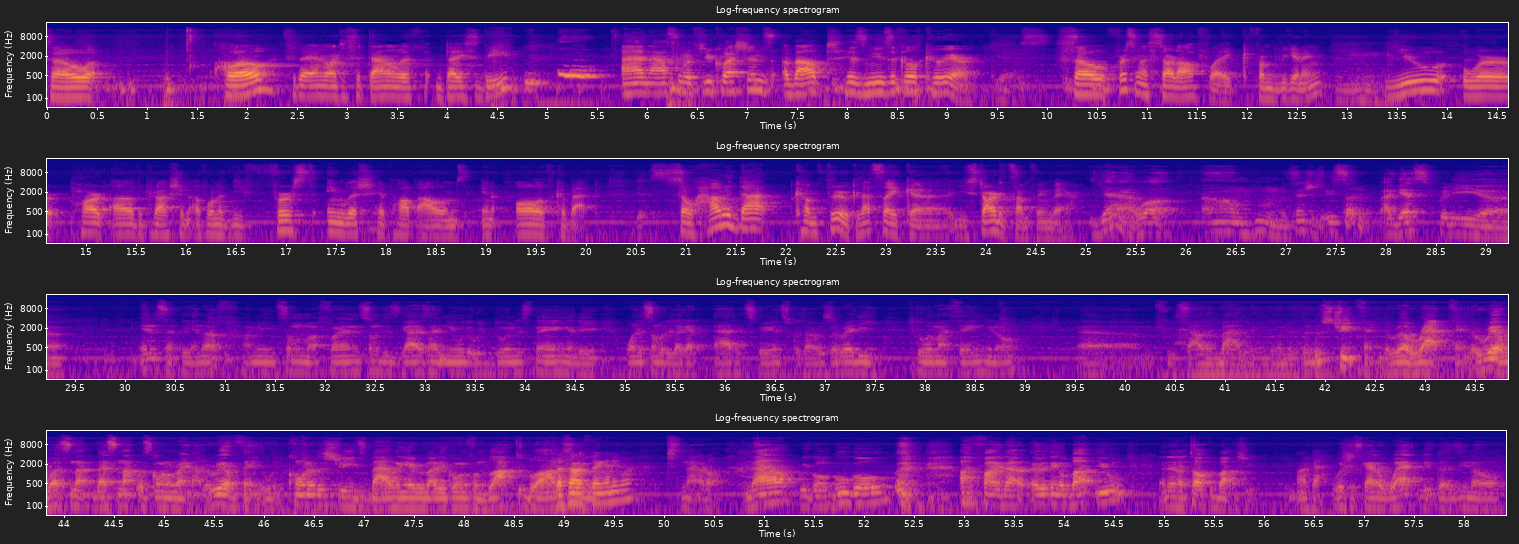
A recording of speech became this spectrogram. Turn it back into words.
So, hello. Today I'm going to sit down with Dice B and ask him a few questions about his musical career. Yes. So, first I'm going to start off like from the beginning. You were part of the production of one of the first English hip hop albums in all of Quebec. Yes. So, how did that come through? Because that's like uh, you started something there. Yeah. Well, um, hmm, it's interesting. It started, I guess, pretty uh, innocently enough. I mean, some of my friends, some of these guys I knew that were doing this thing, and they wanted somebody that got had experience because I was already doing my thing, you know, um, freestyling, battling, doing the, the, street thing, the real rap thing, the real what's not that's not what's going on right now. The real thing, with corner the streets, battling everybody, going from block to block. That's not a thing anymore. Not at all. Now we're gonna Google. I'll find out everything about you, and then I'll talk about you, Okay. which is kind of whack because you know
